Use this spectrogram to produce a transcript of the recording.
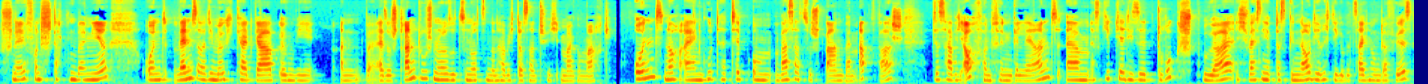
schnell vonstatten bei mir. Und wenn es aber die Möglichkeit gab, irgendwie an, also Strandduschen oder so zu nutzen, dann habe ich das natürlich immer gemacht. Und noch ein guter Tipp, um Wasser zu sparen beim Abwasch das habe ich auch von Finn gelernt. Ähm, es gibt ja diese Drucksprüher. Ich weiß nicht, ob das genau die richtige Bezeichnung dafür ist.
